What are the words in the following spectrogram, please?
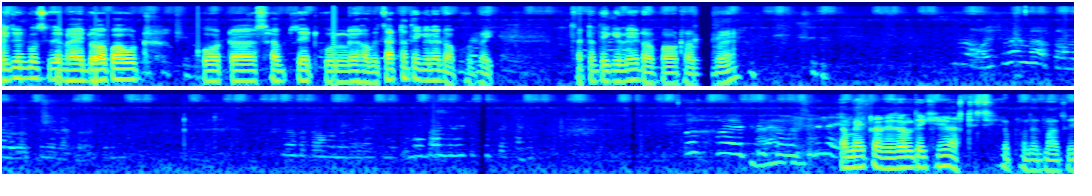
একজন বলছে যে, ভাই ড্রপ আউট কটা সাবজেক্ট করলে হবে? চারটাতে গেলে ড্রপ আউট ভাই। চারটাতে গেলে ড্রপ আউট হবে। আমি একটা রেজাল্ট দেখে আসতেছি আপনাদের মাঝে।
